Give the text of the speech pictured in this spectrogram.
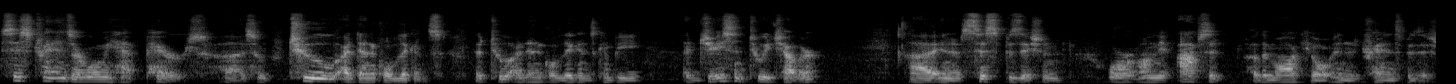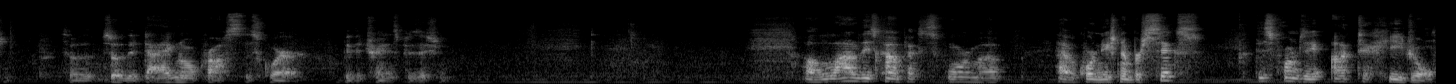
cis trans are when we have pairs, uh, so two identical ligands. The two identical ligands can be adjacent to each other uh, in a cis position or on the opposite of the molecule in a trans position. So, so the diagonal across the square would be the trans position. A lot of these complexes form a, have a coordination number 6. This forms a octahedral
